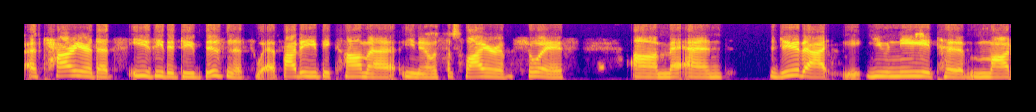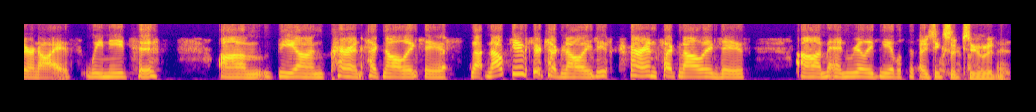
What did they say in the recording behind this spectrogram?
a carrier that's easy to do business with? How do you become a, you know, a supplier of choice? Um, and to do that, you need to modernize. We need to um, be on current technologies, not, not future technologies, current technologies, um, and really be able to. I think so too. And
